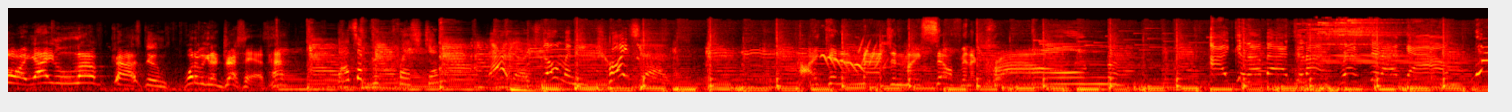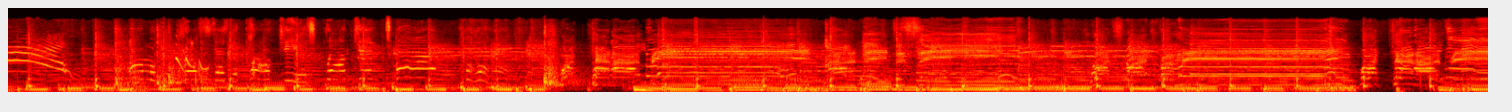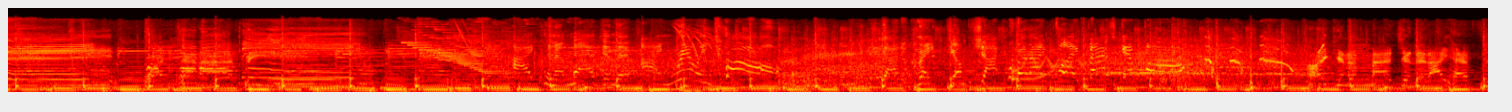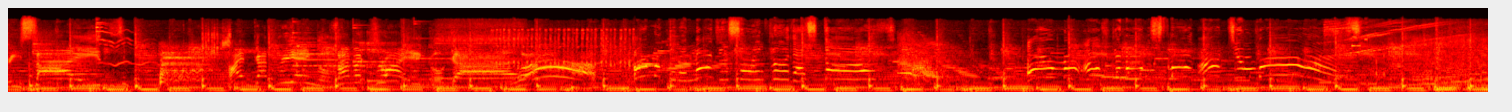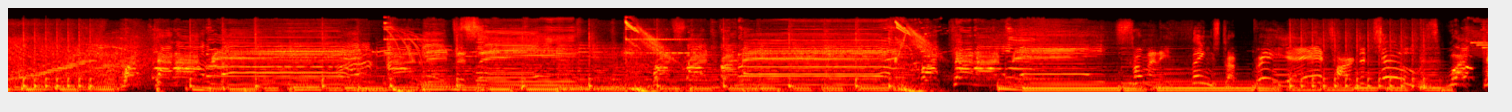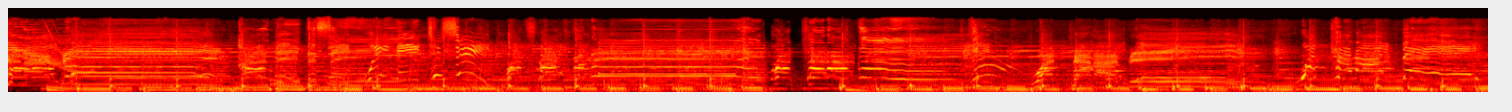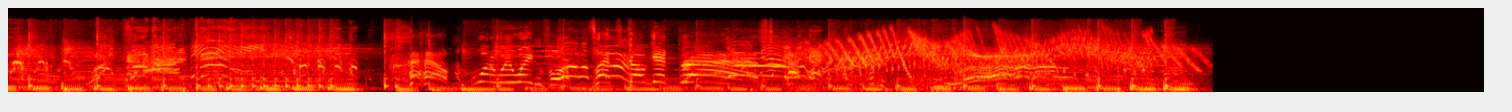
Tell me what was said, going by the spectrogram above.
boy, I love costumes. What are we gonna dress as, huh? That's a good question. Yeah, there are so many choices. I can imagine myself in a crowd. can imagine that I have three sides. What are we waiting for? Let's, Let's go. go get dressed!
